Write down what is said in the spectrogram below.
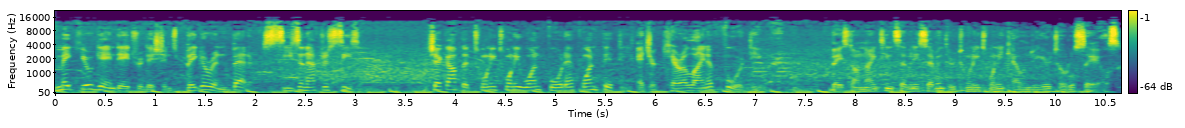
Make your game day traditions bigger and better season after season. Check out the 2021 Ford F-150 at your Carolina Ford dealer. Based on 1977 through 2020 calendar year total sales.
